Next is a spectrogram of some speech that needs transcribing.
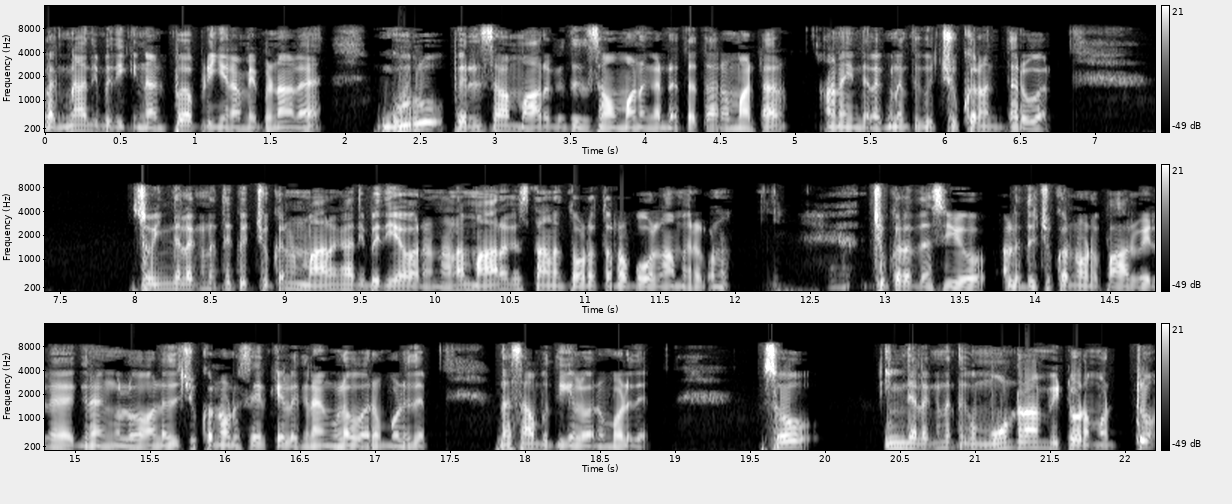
லக்னாதிபதிக்கு நட்பு அப்படிங்கிற அமைப்பினால குரு பெருசாக மார்க்கத்துக்கு சமமான கண்டத்தை தர மாட்டார் ஆனால் இந்த லக்னத்துக்கு சுக்கரன் தருவார். ஸோ இந்த லக்னத்துக்கு சுக்கரன் மாரகாதிபதியாக வரனால மாரகஸ்தானத்தோட தொடர்பு இல்லாமல் இருக்கணும். சுக்கர தசையோ அல்லது சுக்கரனோட பார்வையில் கிரகங்களோ அல்லது சுக்கரனோட சேர்க்கையில் கிரகங்களோ வரும் பொழுது தசாபுத்திகள் வரும் பொழுது ஸோ இந்த லக்னத்துக்கு மூன்றாம் வீட்டோட மட்டும்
